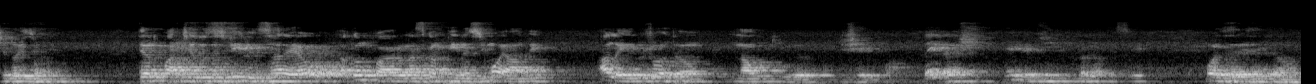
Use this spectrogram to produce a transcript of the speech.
22, 1. Tendo partido os filhos de Israel, acamparam nas campinas de Moabe, além do Jordão, na altura de Jericó. Bem pertinho, bem pertinho do que vai acontecer. Moisés, então,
